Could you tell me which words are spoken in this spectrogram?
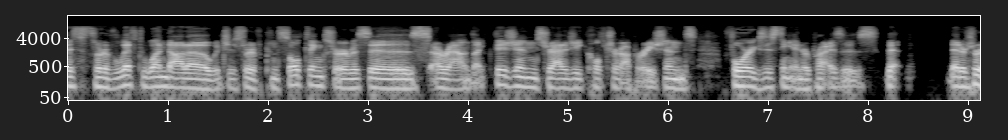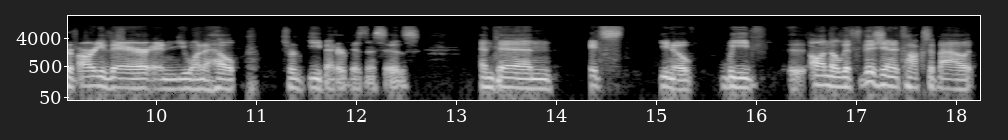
this sort of Lift 1.0, which is sort of consulting services around like vision, strategy, culture, operations for existing enterprises that that are sort of already there and you want to help sort of be better businesses. And then it's, you know, we've uh, on the Lift vision, it talks about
